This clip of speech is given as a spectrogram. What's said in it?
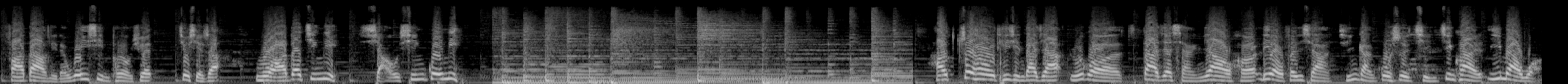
发到你的微信朋友圈，就写着“我的经历，小心闺蜜”。好，最后提醒大家，如果大家想要和 Leo 分享情感故事，请尽快 email 我。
